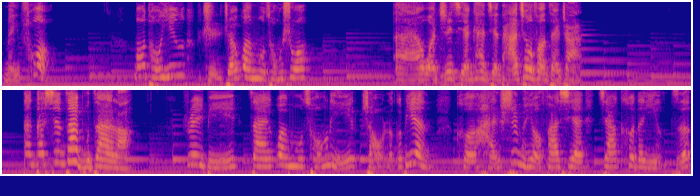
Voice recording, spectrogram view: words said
没错。”猫头鹰指着灌木丛说：“哎，我之前看见它就放在这儿，但它现在不在了。”瑞比在灌木丛里找了个遍，可还是没有发现夹克的影子。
